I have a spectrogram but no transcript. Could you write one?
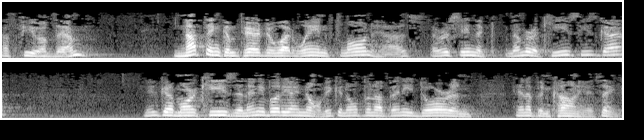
A few of them. Nothing compared to what Wayne Flown has. Ever seen the number of keys he's got? He's got more keys than anybody I know. He can open up any door in Hennepin County, I think,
